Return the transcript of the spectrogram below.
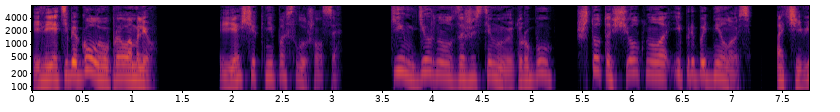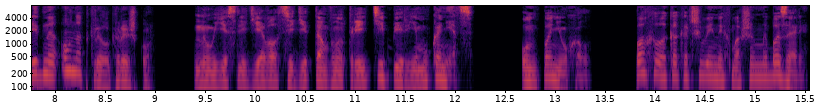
Или я тебе голову проломлю!» Ящик не послушался. Ким дернул за жестяную трубу, что-то щелкнуло и приподнялось. Очевидно, он открыл крышку. Ну, если дьявол сидит там внутри, теперь ему конец. Он понюхал. Пахло, как от швейных машин на базаре.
